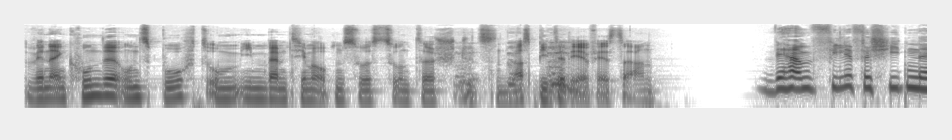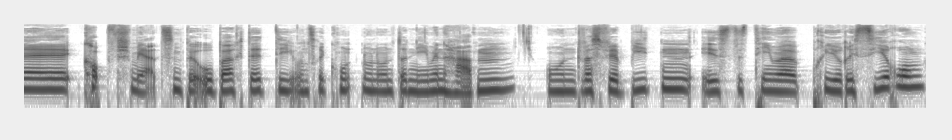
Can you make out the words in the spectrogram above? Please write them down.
wenn ein Kunde uns bucht, um ihn beim Thema Open Source zu unterstützen? Was bietet EFS da an? Wir haben viele verschiedene Kopfschmerzen beobachtet, die unsere Kunden und Unternehmen haben. Und was wir bieten, ist das Thema Priorisierung.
